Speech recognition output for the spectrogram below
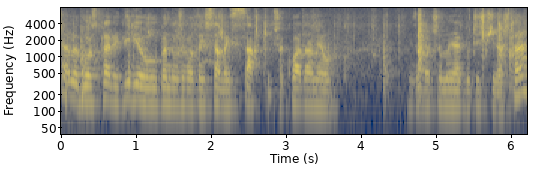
Żeby było sprawiedliwie, będę używał tej samej sawki. Przekładam ją i zobaczymy jak wyczyści resztę.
